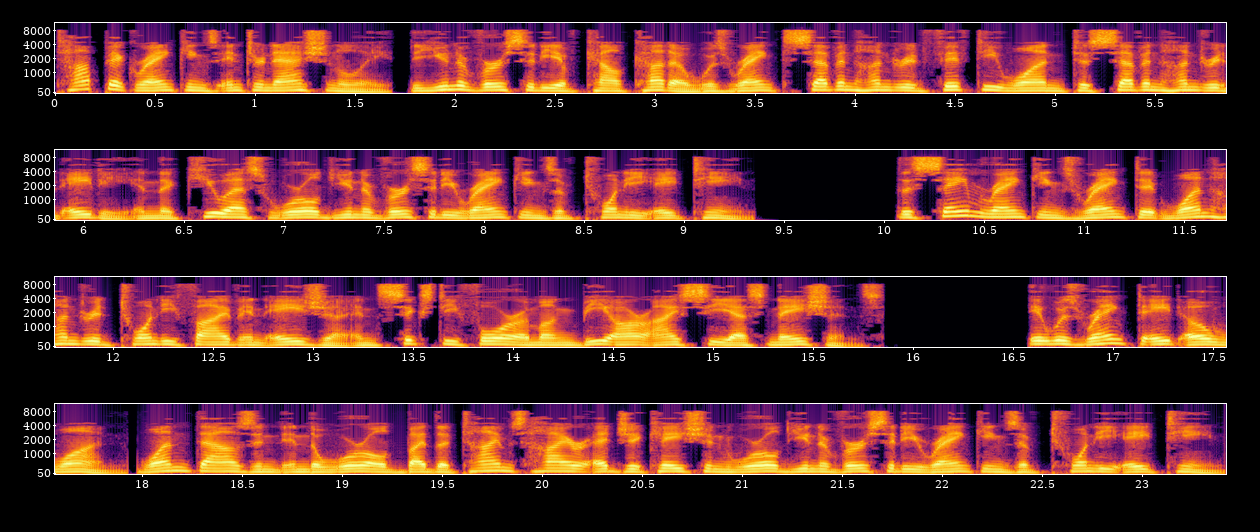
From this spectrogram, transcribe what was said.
Topic rankings Internationally, the University of Calcutta was ranked 751 to 780 in the QS World University Rankings of 2018. The same rankings ranked at 125 in Asia and 64 among BRICS nations. It was ranked 801 1000 in the world by the Times Higher Education World University Rankings of 2018,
